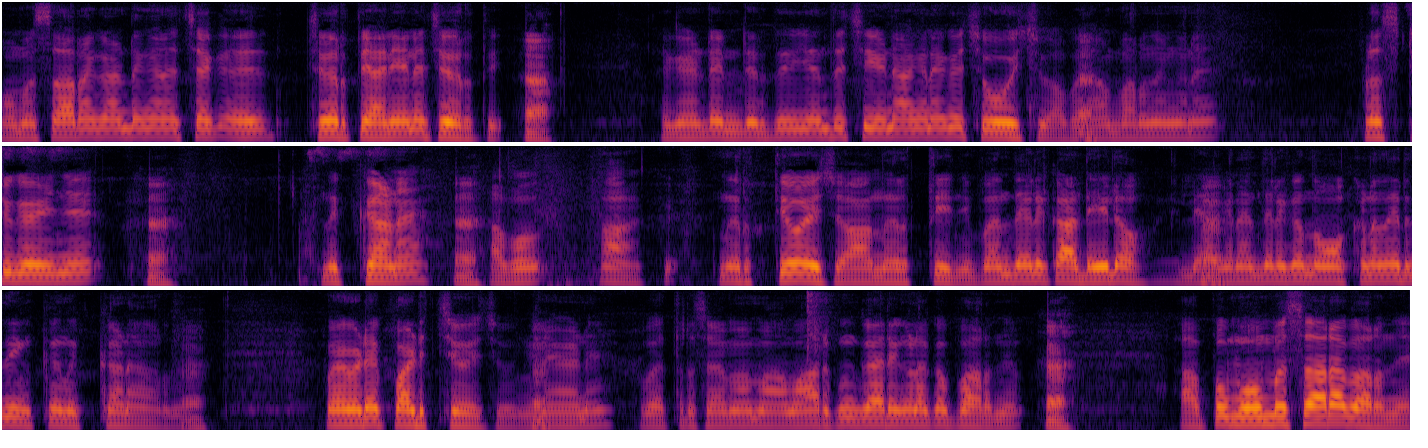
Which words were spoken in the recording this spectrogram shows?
മുഹമ്മദ് സാറിനെ കണ്ട് ഇങ്ങനെ ചേർത്തി അനിയനെ ചേർത്തി. അത് കഴിഞ്ഞിട്ട് എന്റെ അടുത്ത് എന്ത് ചെയ്യണേ? അങ്ങനെയൊക്കെ ചോദിച്ചു. അപ്പോൾ ഞാൻ പറഞ്ഞു ഇങ്ങനെ പ്ലസ് ടു കഴിഞ്ഞ്. നിൽക്കുകയാണ് അപ്പോൾ ആ. നിർത്തി ചോദിച്ചു. ആ നിർത്തി. ഇനിയിപ്പോൾ എന്തെങ്കിലും കടയിലോ? ഇല്ല? അങ്ങനെ എന്തെങ്കിലുമൊക്കെ നോക്കണമെന്ന് കരുതി നിൽക്ക് നിൽക്കുകയാണ് പറഞ്ഞു. അപ്പോൾ എവിടെ പഠിച്ചു വെച്ചു. ഇങ്ങനെയാണ് അപ്പോൾ എത്ര സമയം മാർക്കും കാര്യങ്ങളൊക്കെ പറഞ്ഞു. അപ്പൊ അപ്പോൾ മുഹമ്മദ് സാറാ പറഞ്ഞ്.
